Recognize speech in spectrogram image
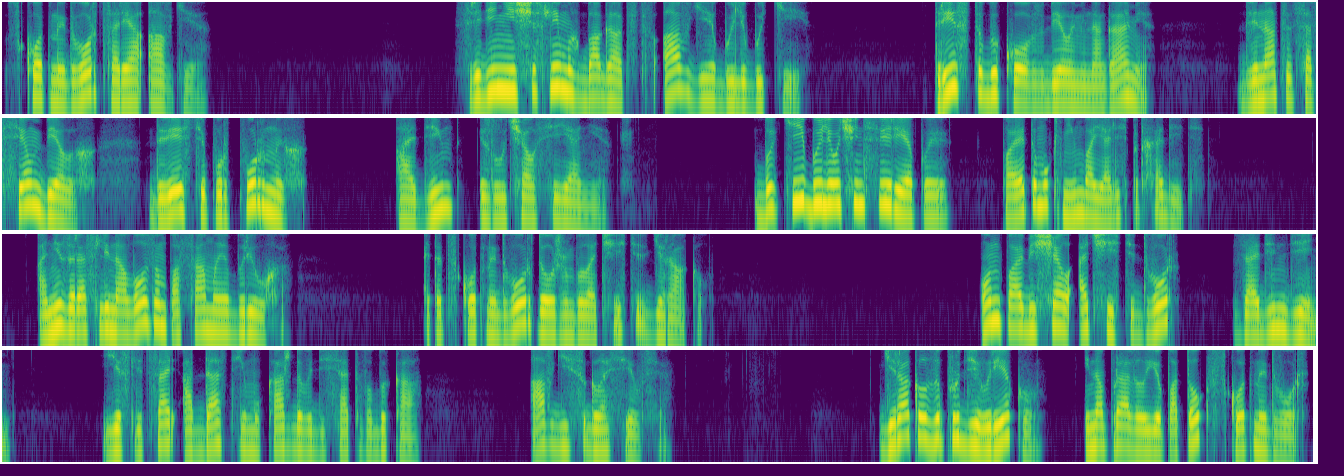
Скотный двор царя Авгия. Среди неисчислимых богатств Авгия были быки. Триста быков с белыми ногами, двенадцать совсем белых, двести пурпурных, а один излучал сияние. Быки были очень свирепые, поэтому к ним боялись подходить. Они заросли навозом по самое брюхо. Этот скотный двор должен был очистить Геракл. Он пообещал очистить двор за один день, если царь отдаст ему каждого десятого быка. Авгий согласился. Геракл запрудил реку и направил ее поток в скотный двор.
